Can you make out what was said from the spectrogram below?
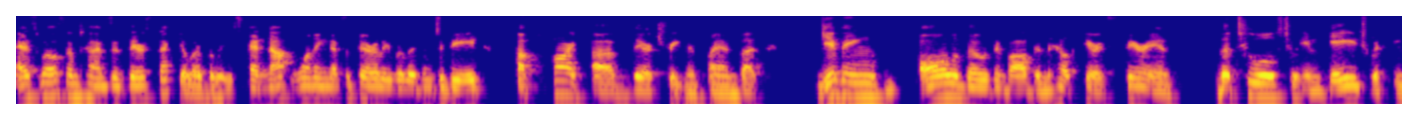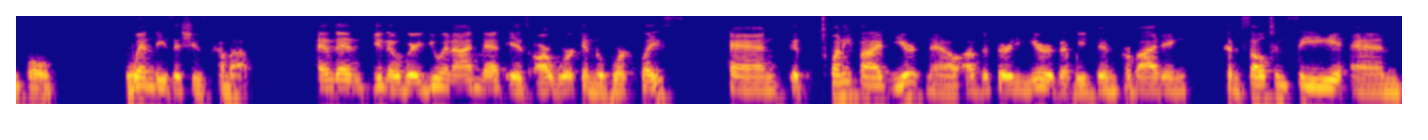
as well sometimes as their secular beliefs, and not wanting necessarily religion to be a part of their treatment plan, but giving all of those involved in the healthcare experience the tools to engage with people when these issues come up. And then, you know, where you and I met is our work in the workplace. And it's 25 years now of the 30 years that we've been providing consultancy and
